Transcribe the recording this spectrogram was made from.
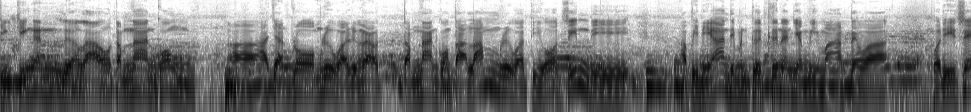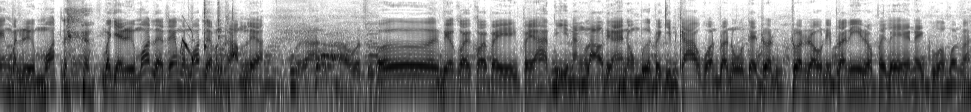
จริงๆกันเรื่องราวตำนานของ อาจารย์พรมหรือว่าเรื่องราวตำนานของตาล้ำหรือว่าตีออดสิ้นที่อภินิหารที่มันเกิดขึ้นนั้นยังมีมากแต่ว่าพอดีแซงมันหรือมด ไม่ใช่หรือมดเลยแซงมันมดเลยมันขำเลยเออเดี๋ยวค่อยๆไปไปหาตีนางลาวเดี๋ยวให้น้องเบือไปกินข้าวก่อนปลานูแต่ส่วนส่วนเรานี่ปลานี่เราไปเล่ในครัวก่อนวะ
